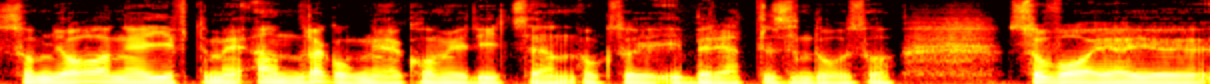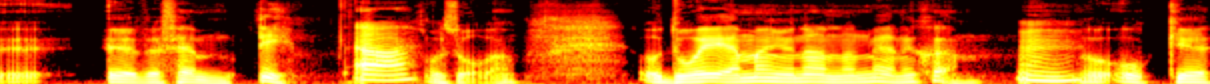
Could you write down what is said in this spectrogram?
som jag när jag gifte mig andra gången, jag kom ju dit sen också i berättelsen då, så, så var jag ju eh, över 50 Ja. och så. Va? Och då är man ju en annan människa. Mm. Och, och, eh,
